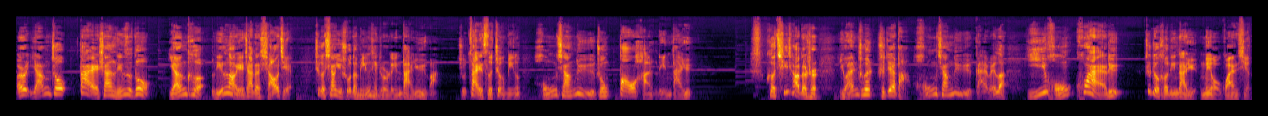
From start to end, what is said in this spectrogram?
而扬州岱山林子洞严克林老爷家的小姐，这个香玉说的明显就是林黛玉嘛。就再一次证明红香绿玉中包含林黛玉。可蹊跷的是，元春直接把红香绿玉改为了怡红快绿，这就和林黛玉没有关系了。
